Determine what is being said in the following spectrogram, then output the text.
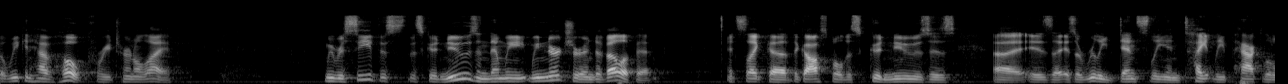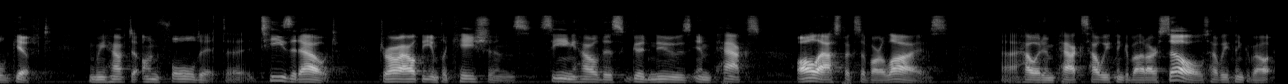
but we can have hope for eternal life. We receive this, this good news and then we, we nurture and develop it. It's like uh, the gospel, this good news is, uh, is, a, is a really densely and tightly packed little gift. And we have to unfold it, uh, tease it out, draw out the implications, seeing how this good news impacts all aspects of our lives, uh, how it impacts how we think about ourselves, how we think about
